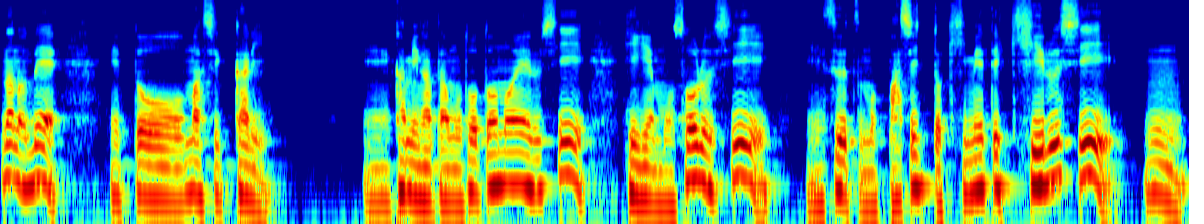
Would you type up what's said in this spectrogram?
なので、えっと、まあ、しっかりえ髪型も整えるし、髭も剃るし、スーツもパシッと決めて着るし、うん。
